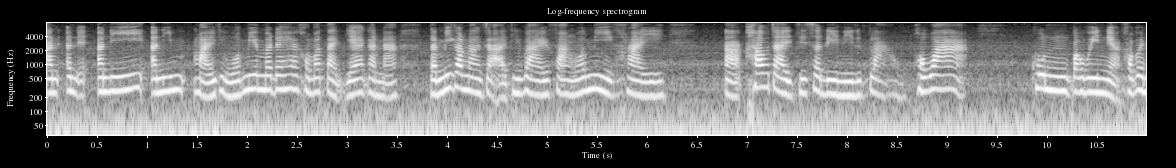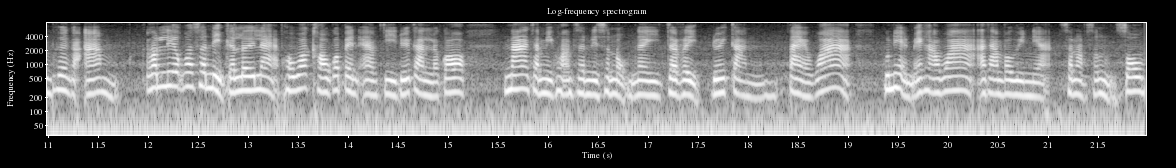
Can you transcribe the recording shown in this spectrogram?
อันอันอันนี้อันนี้หมายถึงว่ามีไม่ได้ให้เขามาแตกแยกกันนะ แต่มี่กำลังจะอธิบายฟังว่ามีใครอ่าเข้าใจทฤษฎีนี้หรือเปล่า เพราะว่าคุณประวินเนี่ยเขาเป็นเพื่อนกับอ้ำ ก็เรียกว่าสนิทกันเลยแหละ เพราะว่าเขาก็เป็น LG ด้วยกัน แล้วก็น่าจะมีความสนิทสนมในจริตด้วยกัน แต่ว่าคุณเห็นไหมคะว่าอาจารย์ประวินเนี่ยสนับสนุนส้ม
